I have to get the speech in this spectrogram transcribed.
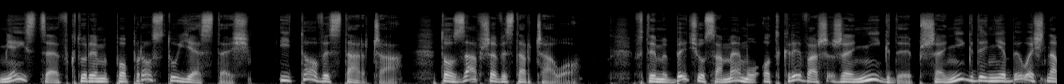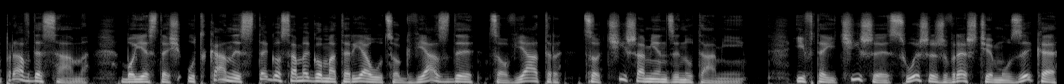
Miejsce, w którym po prostu jesteś. I to wystarcza. To zawsze wystarczało. W tym byciu samemu odkrywasz, że nigdy, przenigdy nie byłeś naprawdę sam, bo jesteś utkany z tego samego materiału co gwiazdy, co wiatr, co cisza między nutami. I w tej ciszy słyszysz wreszcie muzykę,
